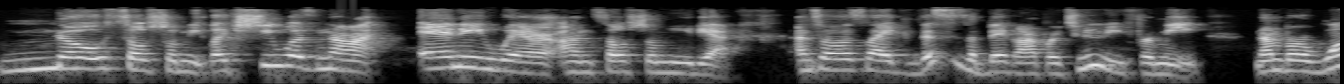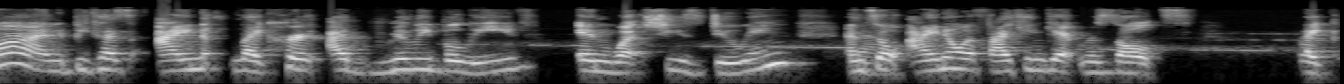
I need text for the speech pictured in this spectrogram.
no social media. Like, she was not anywhere on social media. And so I was like, this is a big opportunity for me. Number one, because I like her, I really believe in what she's doing. And yeah. so I know if I can get results like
